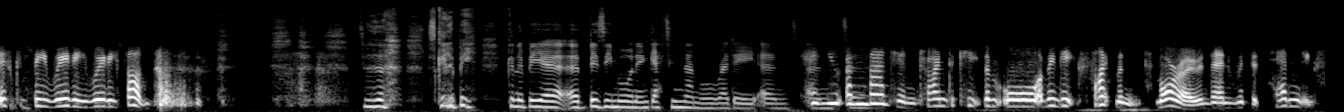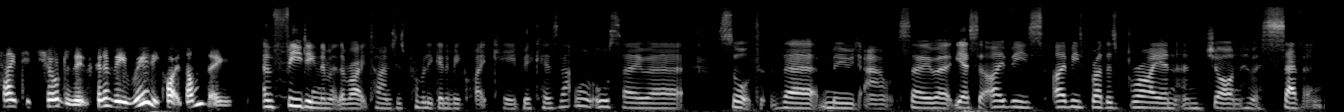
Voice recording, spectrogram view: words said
This could be really, really fun. it's going to be going to be a, a, busy morning getting them all ready and can and, you uh, imagine trying to keep them all i mean the excitement tomorrow and then with the 10 excited children it's going to be really quite something and feeding them at the right times is probably going to be quite key because that will also uh, sort their mood out. So uh, yeah, so Ivy's Ivy's brothers Brian and John, who are seven,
